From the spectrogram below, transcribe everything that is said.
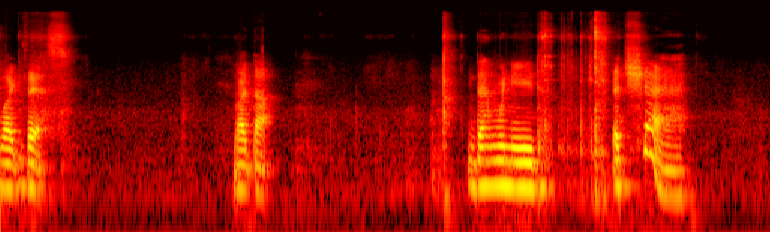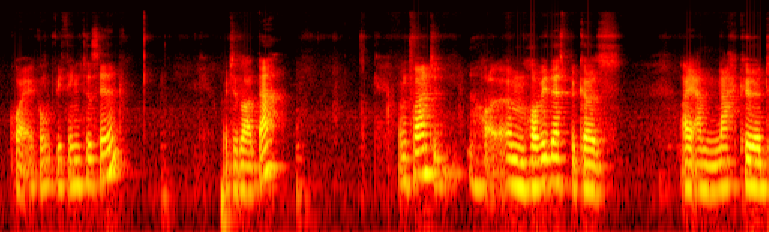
like this. Like that. Then we need a chair. Quite a comfy thing to sit in. Which is like that. I'm trying to um, hurry this because I am knackered.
